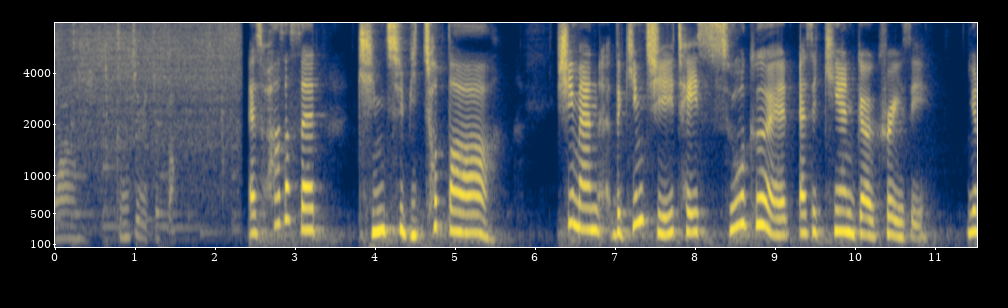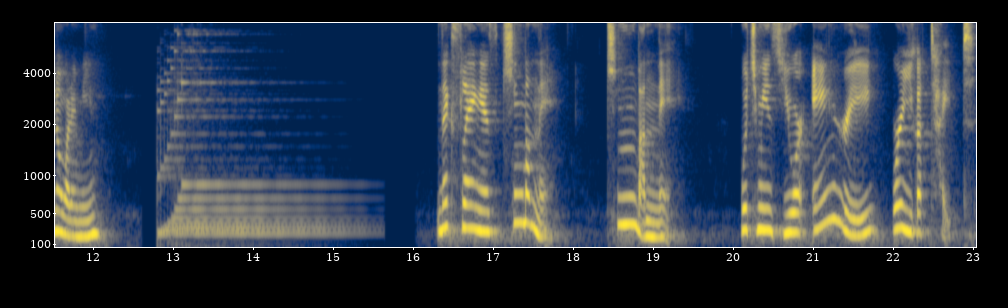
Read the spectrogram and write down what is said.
와, 김치 미쳤다. As Hwasa said, 김치 미쳤다. She meant the kimchi tastes so good as it can go crazy. You know what I mean? Next slang is 킹받네. 킹받네. Which means you are angry or you got tight.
